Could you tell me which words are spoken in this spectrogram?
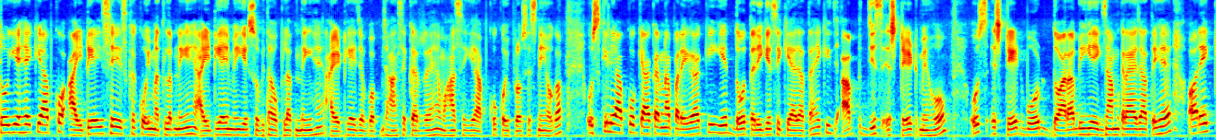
तो ये है कि आपको आईटीआई से इसका कोई मतलब नहीं है। आईटीआई में ये सुविधा उपलब्ध नहीं है। आईटीआई जब आप जहाँ से कर रहे हैं, वहाँ से ये आपको कोई प्रोसेस नहीं होगा। उसके लिए आपको क्या करना पड़ेगा कि ये दो तरीके से किया जाता है कि आप जिस स्टेट में हो, उस स्टेट बोर्ड द्वारा भी ये एग्ज़ाम कराया जाती है और एक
